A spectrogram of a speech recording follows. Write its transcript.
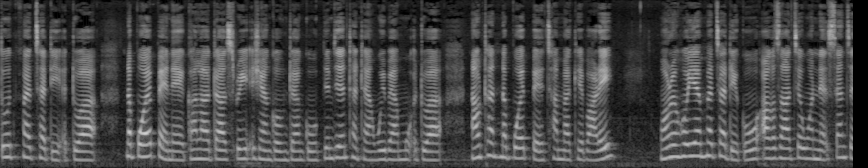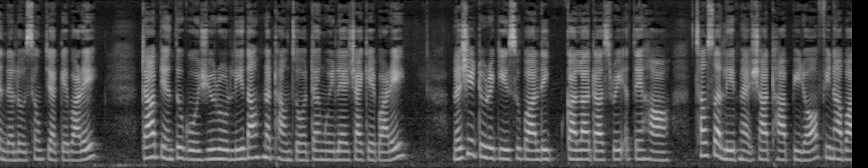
သွတ်မှတ်ချက်တွေအတွက်နှစ်ပွဲပယ်နဲ့ဂါလာတာစရီအရန်ကုန်တန်းကိုပြင်းပြင်းထန်ထန်ဝေဖန်မှုအတွက်နောက်ထပ်နှစ်ပွဲပယ်ချမှတ်ခဲ့ပါတယ်။မော်ရင်ဟိုရဲ့မှတ်ချက်တွေကိုအားကစားကျဝတ်နဲ့စန့်ကျင်တယ်လို့ဆုံးဖြတ်ခဲ့ပါတယ်။ဒါ့အပြင်သူ့ကိုယူရို4200ကျော်တန်ငွေလဲရိုက်ခဲ့ပါတယ်။ လက်ရှိတူရကီစူပါလိဂ်ကာလာဒါစရီအသင်းဟာ64မှတ်ရထားပြီးတော့ဖီနာဘာ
